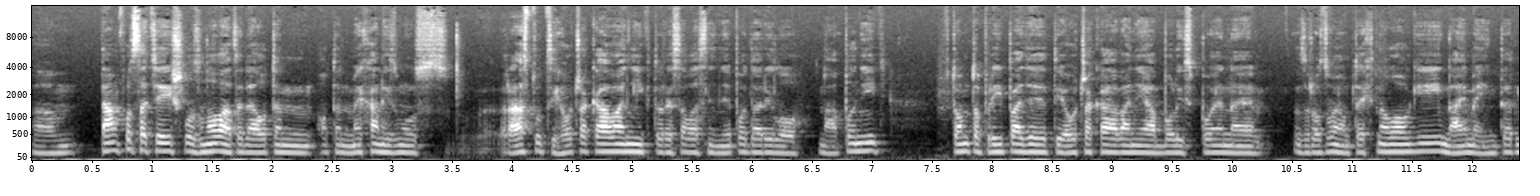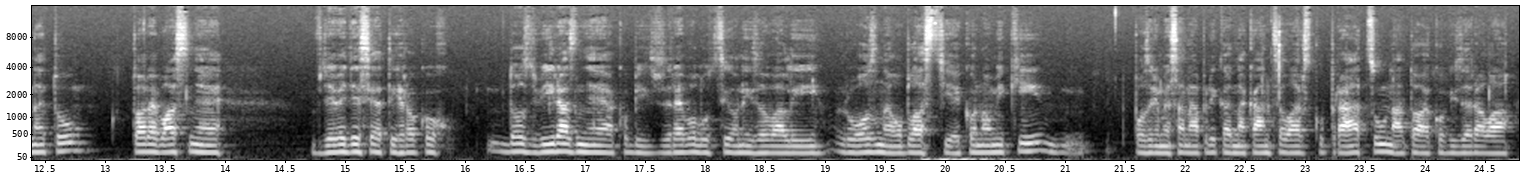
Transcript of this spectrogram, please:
Um, tam v podstate išlo znova teda o ten, o ten mechanizmus rastúcich očakávaní, ktoré sa vlastne nepodarilo naplniť. V tomto prípade tie očakávania boli spojené s rozvojom technológií, najmä internetu, ktoré vlastne v 90. rokoch dosť výrazne akoby zrevolucionizovali rôzne oblasti ekonomiky. Pozrime sa napríklad na kancelárskú prácu, na to, ako vyzerala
